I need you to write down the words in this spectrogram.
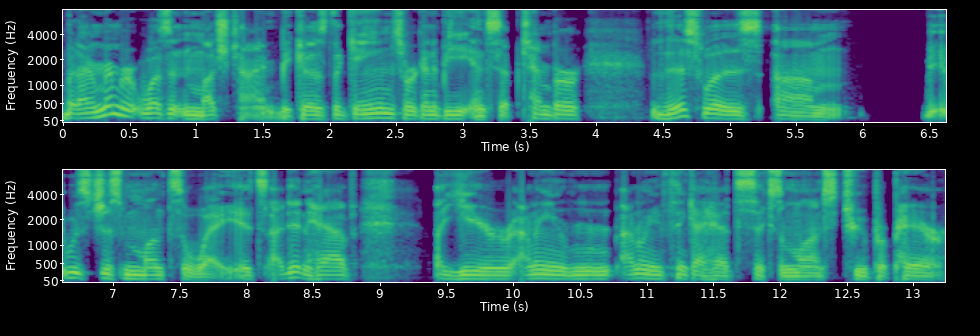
But I remember it wasn't much time because the games were going to be in September. This was, um, it was just months away. It's, I didn't have a year. I don't even, I don't even think I had six months to prepare,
